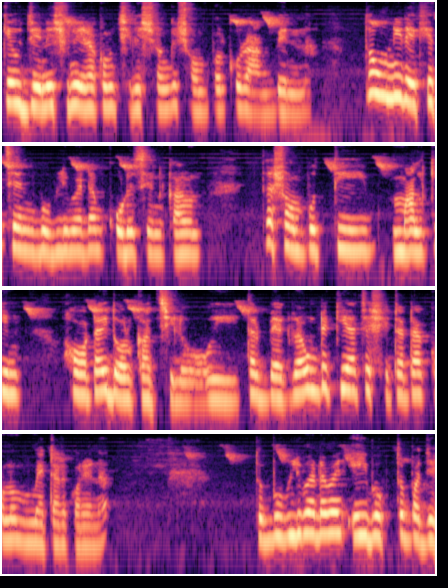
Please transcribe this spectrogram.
কেউ জেনে শুনে এরকম ছেলের সঙ্গে সম্পর্ক রাখবেন না। তো উনি রেখেছেন বুবলি ম্যাডাম করেছেন। কারণ তার সম্পত্তি মালকিন হওয়াটাই দরকার ছিল। ওই তার ব্যাকগ্রাউন্ডে কী আছে সেটাটা কোনো ম্যাটার করে না। তো বুবলি ম্যাডামের এই বক্তব্য যে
